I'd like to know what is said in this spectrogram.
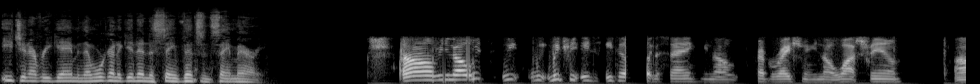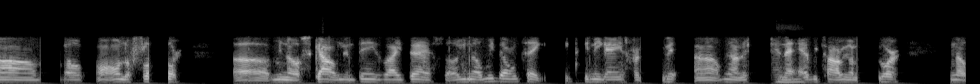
each and every game? And then we're going to get into St. Vincent, St. Mary. Um, you know, we we we, we treat each, each other the same. You know, preparation. You know, watch film. Um, you know, on the floor. Uh, you know, scouting and things like that. So you know, we don't take any games for granted. Uh, we understand that every time we're on the floor, you know,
